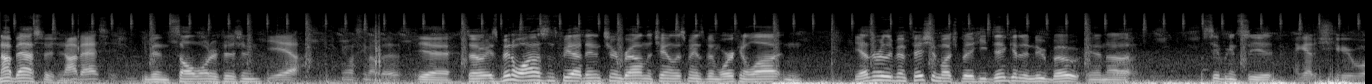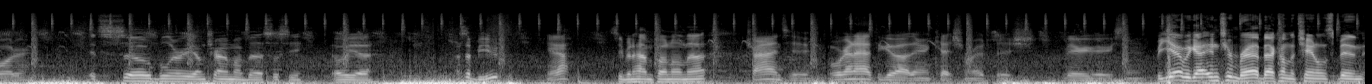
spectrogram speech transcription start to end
Not bass fishing. Not bass fishing. You've been saltwater fishing? Yeah. You want to see my boat? Yeah. So it's been a while since we had intern Brad on the channel. This man's been working a lot and he hasn't really been fishing much, but he did get a new boat and uh, let's see if we can see it. I got a Shearwater. It's so blurry. I'm trying my best. Let's see. Oh yeah. That's a beaut. Yeah. So you've been having fun on that? Trying to. We're gonna have to go out there and catch some redfish very, very soon. But yeah, we got intern Brad back on the channel. It's been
